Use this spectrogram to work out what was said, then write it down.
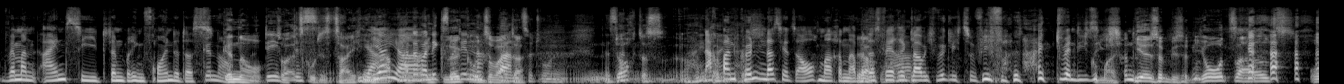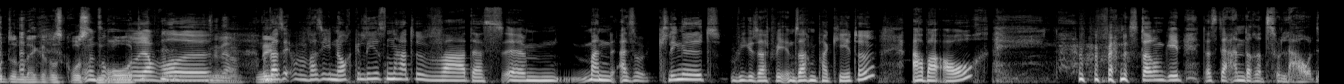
wenn man einzieht, dann bringen Freunde das. Genau. Genau, Den- so als das- gutes Zeichen. Ja, ja. Hat aber Mit nichts mit Glück den und so Nachbarn weiter. zu tun. Doch, das. äh, Nachbarn könnten das jetzt auch machen, aber Ja. das wäre, glaube ich, wirklich zu viel verlangt, wenn die sich mal, schon hier ist ein bisschen Jodsalz und ein leckeres und so, Krustenbrot. jawohl. Ja. Und Nee. was, was ich noch gelesen hatte, war, dass ähm, man also klingelt, wie gesagt, wie in Sachen Pakete, aber auch wenn es darum geht, dass der andere zu laut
